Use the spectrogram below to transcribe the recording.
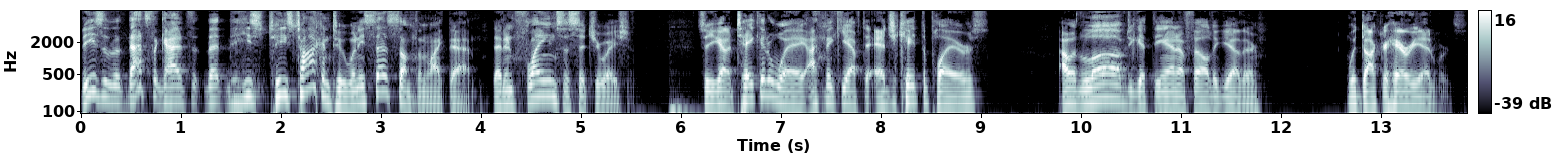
These are the. That's the guy that, he's he's talking to when he says something like that. That inflames the situation. So you got to take it away. I think you have to educate the players. I would love to get the NFL together with Dr. Harry Edwards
